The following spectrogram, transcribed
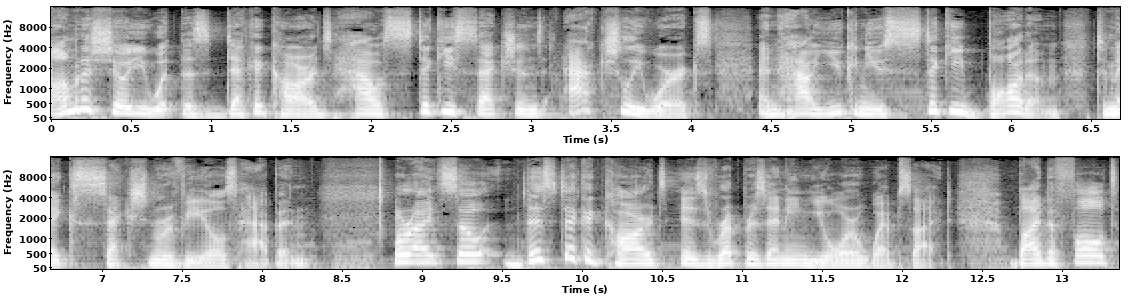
I'm going to show you with this deck of cards how sticky sections actually works and how you can use sticky bottom to make section reveals happen. All right, so this deck of cards is representing your website. By default,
